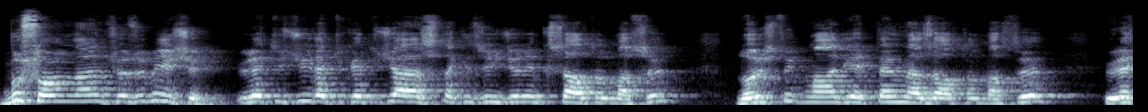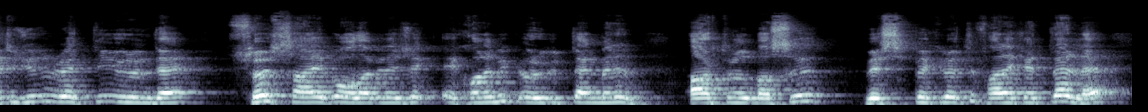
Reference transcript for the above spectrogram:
Bu sorunların çözümü için üretici ile tüketici arasındaki zincirin kısaltılması, lojistik maliyetlerin azaltılması, üreticinin ürettiği üründe söz sahibi olabilecek ekonomik örgütlenmenin artırılması ve spekülatif hareketlerle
